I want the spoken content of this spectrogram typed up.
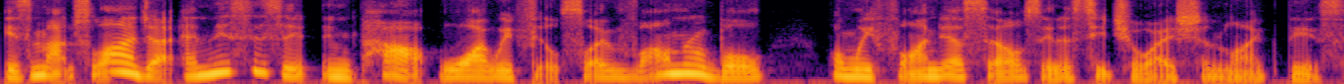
is much larger. And this is in part why we feel so vulnerable when we find ourselves in a situation like this.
